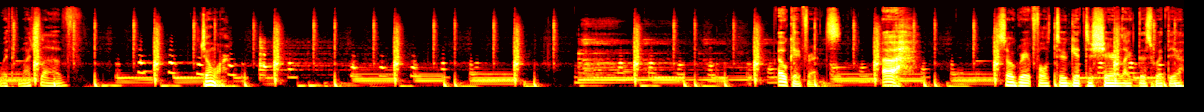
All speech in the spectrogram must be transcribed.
With much love, Jomar. Okay, friends. Ah, so grateful to get to share like this with you.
